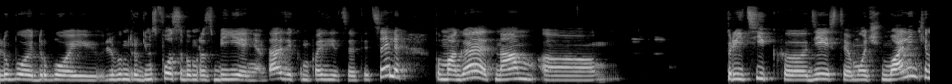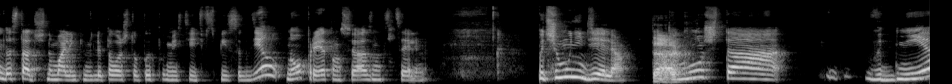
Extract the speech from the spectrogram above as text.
любой другой, любым другим способом разбиения, да, декомпозиции этой цели, помогает нам э, прийти к действиям очень маленьким, достаточно маленьким для того, чтобы их поместить в список дел, но при этом связанных с целями. Почему неделя? Так. Потому что в дне,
